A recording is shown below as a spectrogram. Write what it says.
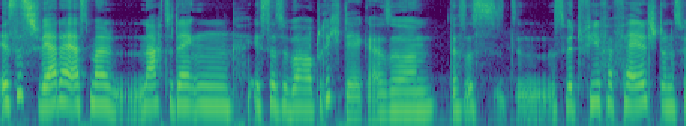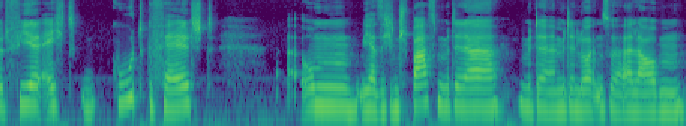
ist es schwer, da erstmal nachzudenken, ist das überhaupt richtig? Also, das ist, es wird viel verfälscht und es wird viel echt gut gefälscht um ja, sich einen Spaß mit, der, mit, der, mit den Leuten zu erlauben.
